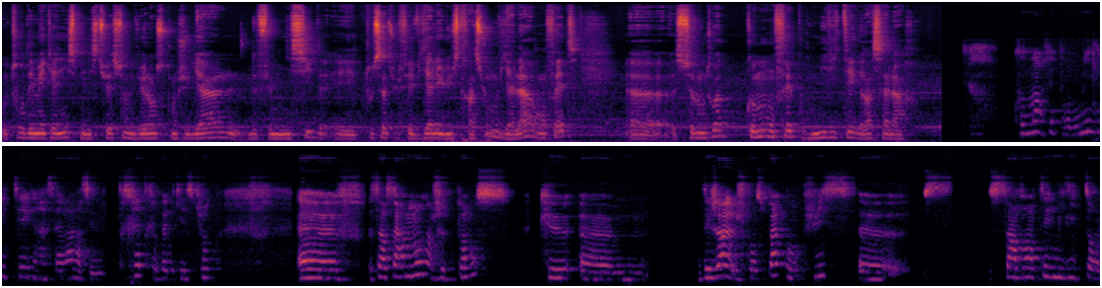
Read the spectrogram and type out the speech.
autour des mécanismes et des situations de violence conjugale, de féminicide, et tout ça tu le fais via l'illustration, via l'art en fait. selon toi, comment on fait pour militer grâce à l'art? Comment on fait pour militer grâce à l'art? C'est une très très bonne question. Euh, sincèrement, je pense que euh, déjà, je pense pas qu'on puisse euh, s'inventer militant.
